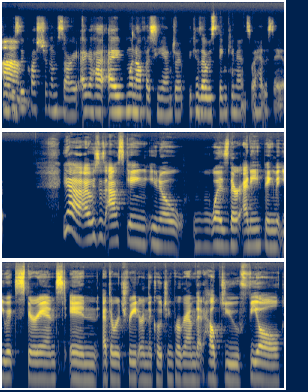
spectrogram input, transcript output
What was the Um, question? I'm sorry. I got I went off a tangent because I was thinking it, so I had to say it. Yeah, I was just asking, you know, was there anything that you experienced in at the retreat or in the coaching program that helped you feel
